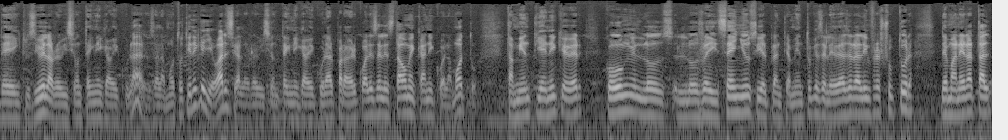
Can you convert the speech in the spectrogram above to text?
de inclusive la revisión técnica vehicular. O sea, la moto tiene que llevarse a la revisión técnica vehicular para ver cuál es el estado mecánico de la moto. También tiene que ver con los, los rediseños y el planteamiento que se le debe hacer a la infraestructura de manera tal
